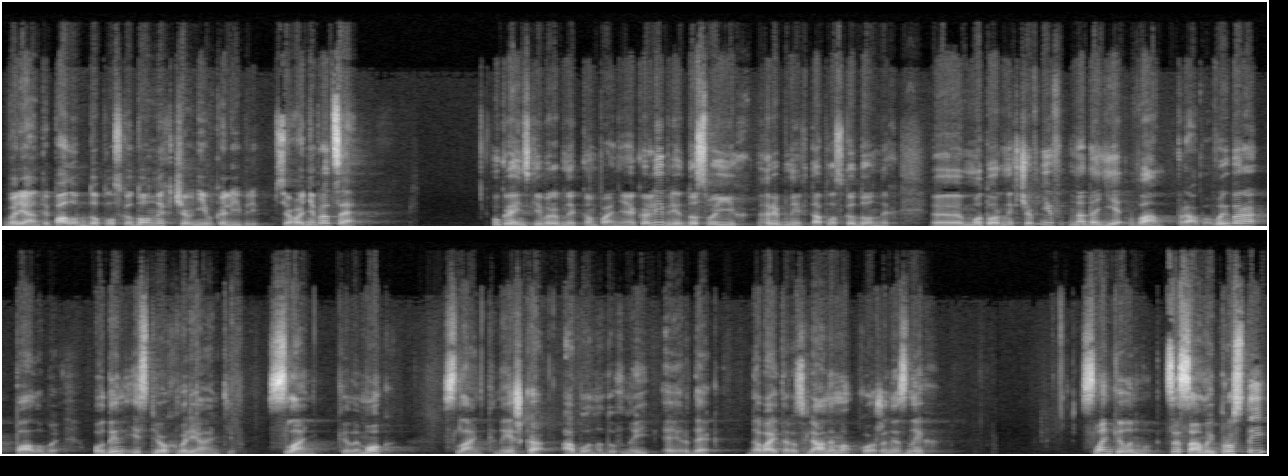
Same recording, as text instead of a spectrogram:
Варіанти палуб до плоскодонних човнів колібрі. Сьогодні про це. Український виробник компанія Колібрі до своїх грибних та плоскодонних е, моторних човнів надає вам право вибору палуби. Один із трьох варіантів: слань килимок, слань книжка або надувний ейрдек. Давайте розглянемо кожен із них. Слань килимок це самий простий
